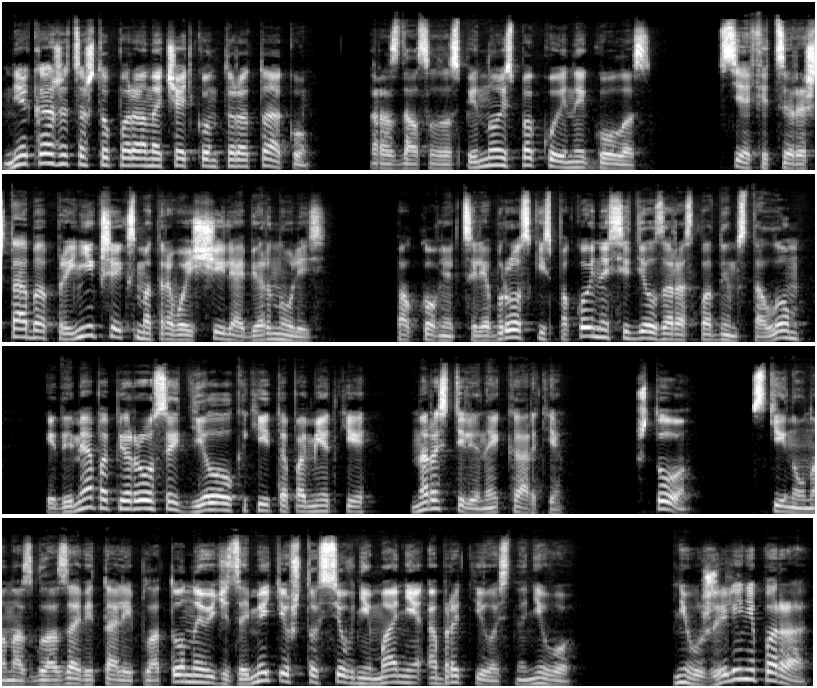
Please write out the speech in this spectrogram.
«Мне кажется, что пора начать контратаку», – раздался за спиной спокойный голос. Все офицеры штаба, приникшие к смотровой щели, обернулись. Полковник Целебровский спокойно сидел за раскладным столом и, дымя папиросы, делал какие-то пометки на расстеленной карте. «Что?» Скинул на нас глаза Виталий Платонович, заметив, что все внимание обратилось на него. «Неужели не пора?»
